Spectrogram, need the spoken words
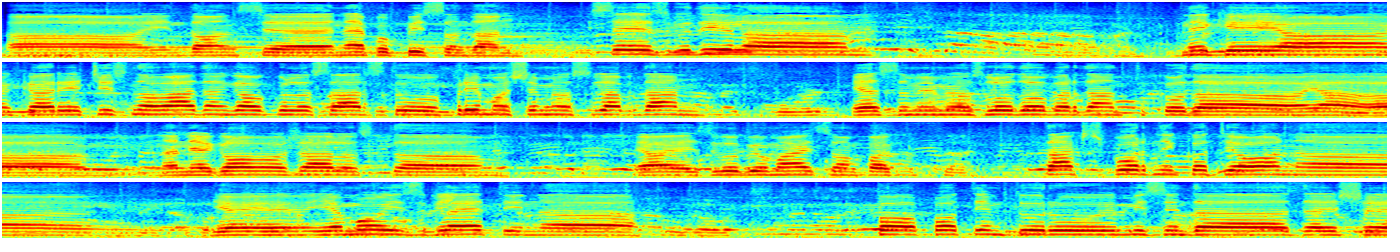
Uh, in danes je nepopisen dan. Se je zgodilo nekaj, uh, kar je čisto navadenega v kolesarstvu. Primo še imel slab dan, jaz sem imel zelo dober dan, tako da ja, uh, na njegovo žalost uh, ja, je izgubil majico, ampak tak športnik kot je on, uh, je, je moj izgled in uh, po, po tem turu mislim, da, da, je še,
